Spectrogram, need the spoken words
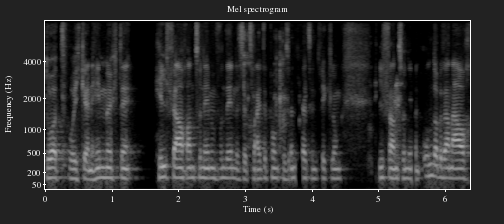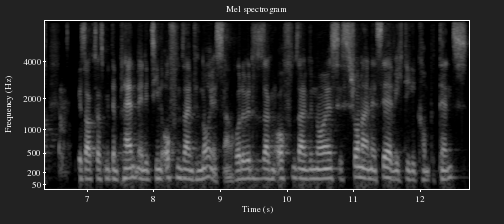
dort, wo ich gerne hin möchte. Hilfe auch anzunehmen von denen, das ist der zweite Punkt, Persönlichkeitsentwicklung, Hilfe anzunehmen und aber dann auch, wie gesagt hast, mit dem Plant-Medizin offen sein für Neues auch, oder würdest du sagen, offen sein für Neues ist schon eine sehr wichtige Kompetenz,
